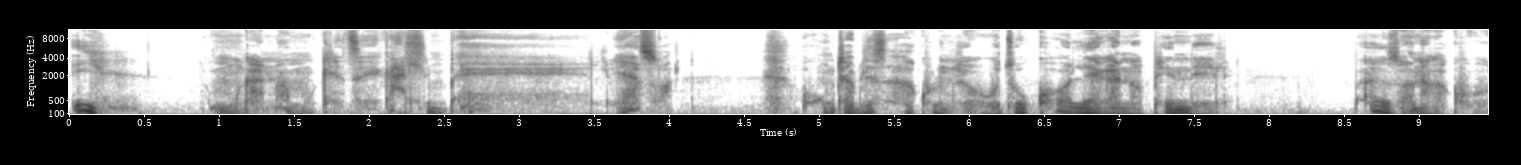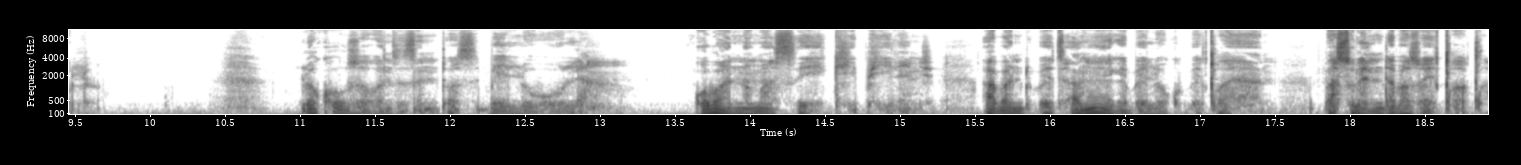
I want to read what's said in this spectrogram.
Ey, umngani wami ukhethe kahle impela. Uyezwa? Ungijabulisa kujabulisa kakhulu nje ukuthi ukholeka nophindile bayizwana kakhulu lokho kuzokwenza izinto zibe lula ngoba noma sikhiphile nje abantu bethu angeke belokhu bexwayana basule into abazoyixoxa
